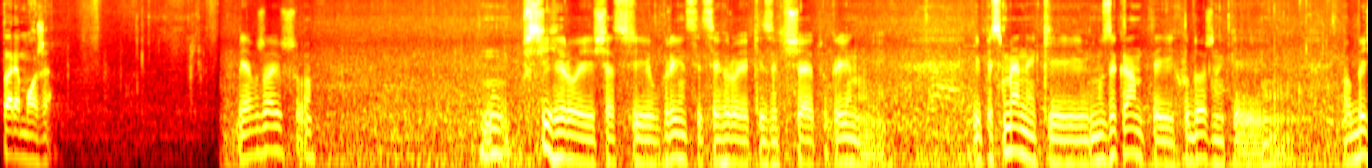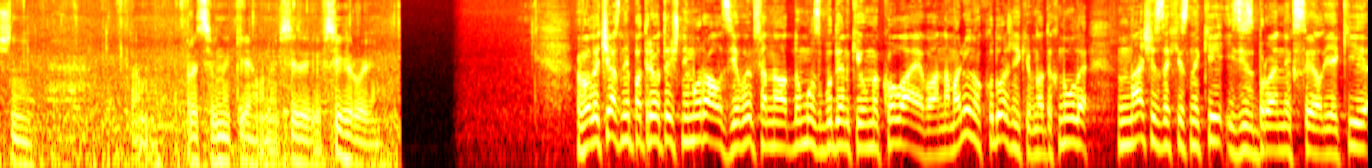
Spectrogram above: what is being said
переможе. Я вважаю, що ну, всі герої зараз, всі українці це герої, які захищають Україну. І, і письменники, і музиканти, і художники, і обичні там, працівники, вони всі, всі герої. Величезний патріотичний мурал з'явився на одному з будинків Миколаєва. На малюнок художників надихнули наші захисники зі збройних сил, які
